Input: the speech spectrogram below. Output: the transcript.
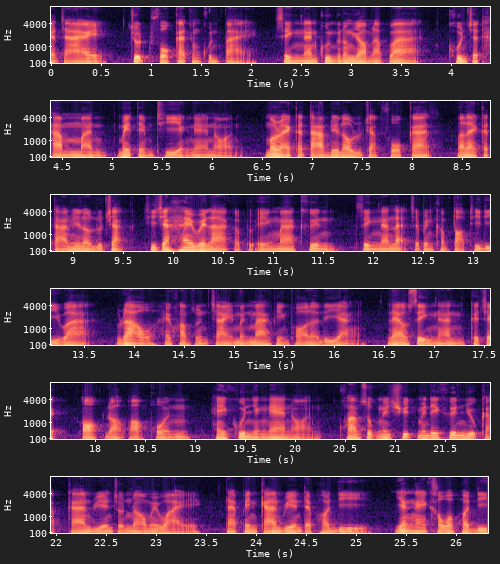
กระจายจุดโฟกัสของคุณไป สิ่งนั้นคุณก็ต้องยอมรับว่า คุณจะทำมันไม่เต็มที่อย่างแน่นอน เมื่อไหร่ก็ตามที่เรารู้จักโฟกัส เมื่อไหร่ก็ตามที่เรารู้จักที่จะให้เวลากับตัวเองมากขึ้น สิ่งนั้นแหละจะเป็นคำตอบที่ดีว่า เราให้ความสนใจมันมากเพียงพอแล้วหรือยังแล้วสิ่งนั้นก็จะออกดอกออกผลให้คุณอย่างแน่นอน ความสุขในชีวิตไม่ได้ขึ้นอยู่กับการเรียนจนเราไม่ไหว แต่เป็นการเรียนแต่พอดี ยังไงเขาว่าพอดี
